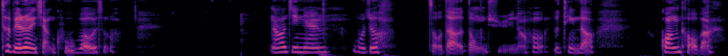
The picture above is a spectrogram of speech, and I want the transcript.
特别让人想哭，不知道为什么。然后今天我就 走到了东区，然后就听到光头吧，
